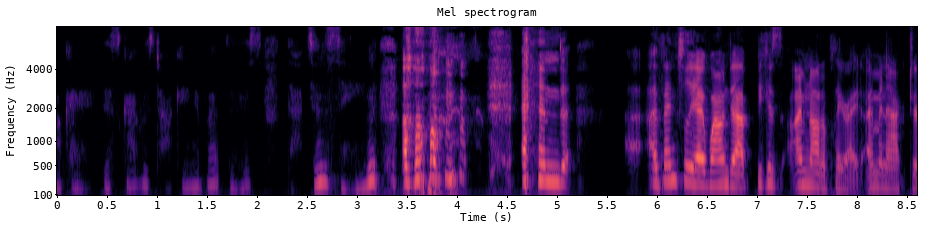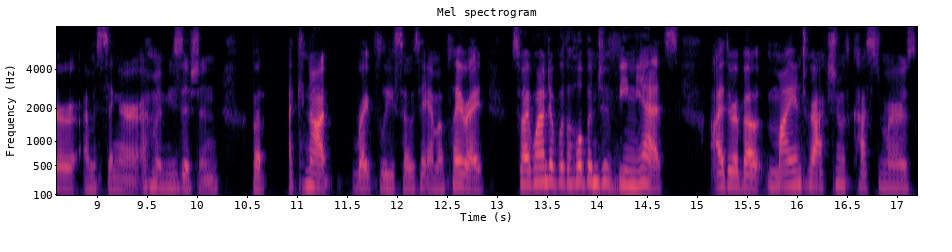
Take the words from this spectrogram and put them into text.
okay, this guy was talking about this. That's insane. Um, and eventually I wound up because I'm not a playwright. I'm an actor. I'm a singer. I'm a musician, but I cannot rightfully so say I'm a playwright. So I wound up with a whole bunch of vignettes, either about my interaction with customers,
